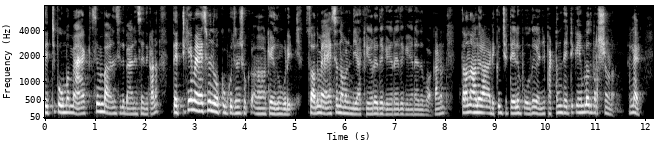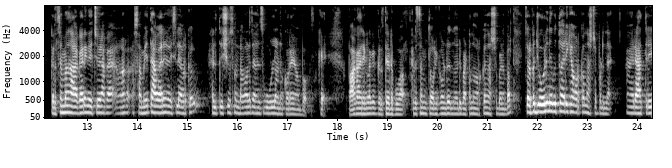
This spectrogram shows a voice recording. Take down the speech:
തെറ്റി പോകുമ്പോൾ മാക്സിമം ബാലൻസ് ചെയ്ത് ബാലൻസ് ചെയ്ത് കാരണം തെറ്റിക്കേ മാക്സിമം നോക്കും കുജനും കേതും കൂടി. സോ അത് മാക്സിമം നമ്മൾ എന്ത് ചെയ്യുക കെയർ ചെയ്ത് കെയർ ചെയ്ത് കെയർ ചെയ്ത് പോകാം കാരണം ഇത്ര നാൾ അടിക്കും ചിട്ടയിലും പോകുന്നത് കഴിഞ്ഞ് പെട്ടെന്ന് തെറ്റിക്കഴിയുമ്പോൾ അത് പ്രശ്നമാണ്. അല്ലേ? കൃത്യമായി ആഹാരം കഴിച്ചവർ ആ സമയത്ത് ആഹാരം കഴിച്ചില്ല അവർക്ക് ഹെൽത്ത് ഇഷ്യൂസ് ഉണ്ടാകാനുള്ള ചാൻസ് കൂടുതലാണ് കുറേ ആകുമ്പോൾ ഓക്കെ അപ്പോൾ ആ കാര്യങ്ങളൊക്കെ കൃത്യമായിട്ട് പോവാം. കൃത്യസമയത്ത് ഉറങ്ങിക്കൊണ്ടിരുന്നവർ പെട്ടെന്ന് ഉറക്കം നഷ്ടപ്പെടുമ്പോൾ ചിലപ്പോൾ ജോലി നിമിത്തമായിരിക്കും ഉറക്കം നഷ്ടപ്പെടുന്നത് രാത്രി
